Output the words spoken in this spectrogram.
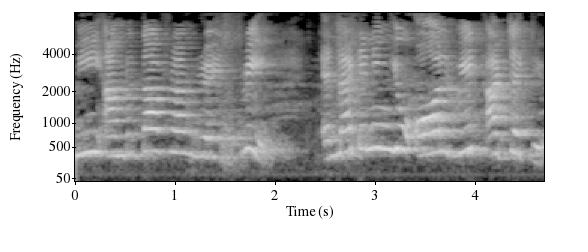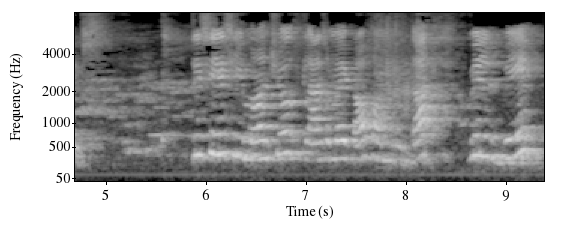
me Amrita from grade 3, enlightening you all with adjectives. This is Himanshu, classmate of Amrita, will be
